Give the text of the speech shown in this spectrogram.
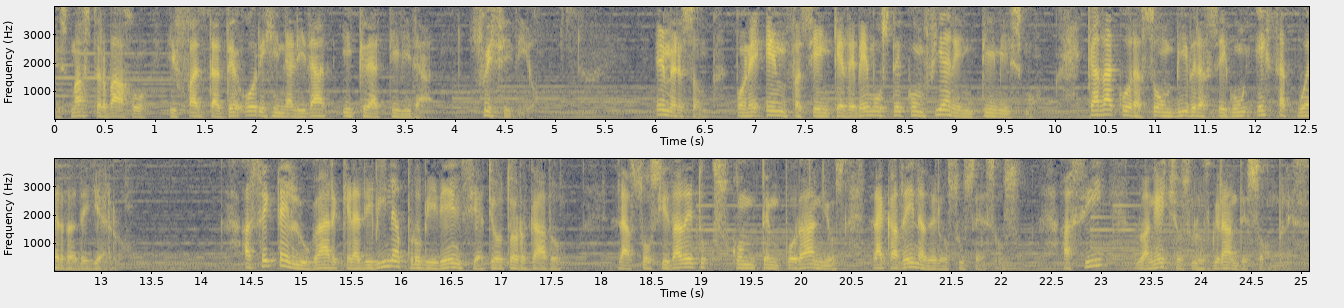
es más trabajo y falta de originalidad y creatividad. Suicidio. Emerson pone énfasis en que debemos de confiar en ti mismo. Cada corazón vibra según esa cuerda de hierro. Acepta el lugar que la divina providencia te ha otorgado, la sociedad de tus contemporáneos, la cadena de los sucesos. Así lo han hecho los grandes hombres.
